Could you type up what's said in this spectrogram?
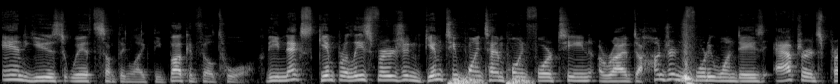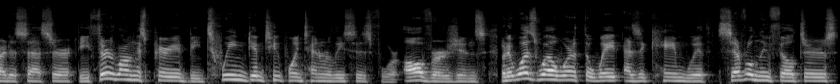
and used with something like the bucket fill tool. The next GIMP release version, GIMP 2.10.14, arrived 141 days after its predecessor, the third longest period between GIMP 2.10 releases for all versions, but it was well worth the wait as it came with several new filters,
